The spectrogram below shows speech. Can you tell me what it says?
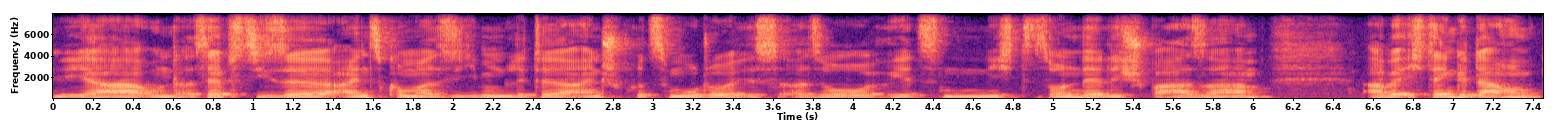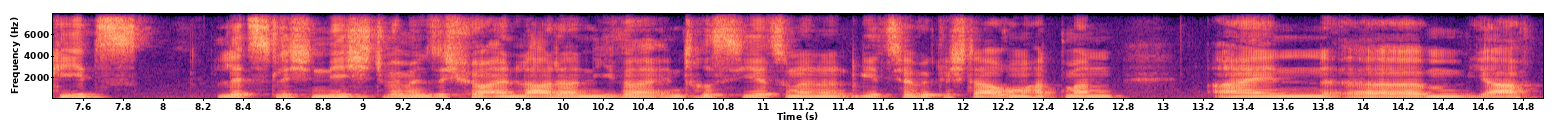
Ja, und selbst diese 1,7 Liter Einspritzmotor ist also jetzt nicht sonderlich sparsam. Aber ich denke, darum geht es letztlich nicht, wenn man sich für einen Lada Niva interessiert, sondern dann geht es ja wirklich darum, hat man ein, ähm, ja,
